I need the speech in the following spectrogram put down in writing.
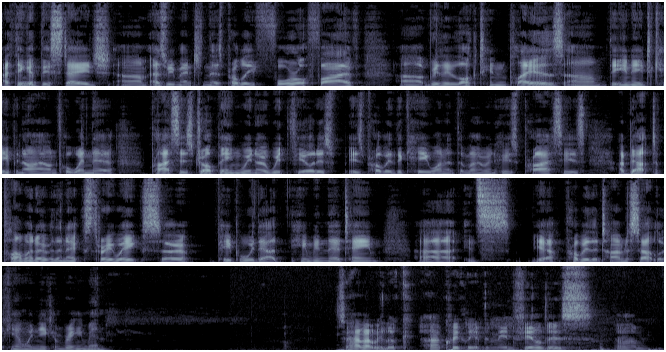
I think at this stage, um, as we mentioned, there's probably four or five uh, really locked in players um, that you need to keep an eye on for when their price is dropping. We know Whitfield is, is probably the key one at the moment whose price is about to plummet over the next three weeks. So people without him in their team, uh, it's yeah, probably the time to start looking at when you can bring him in. So, how about we look uh, quickly at the midfielders? Um,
